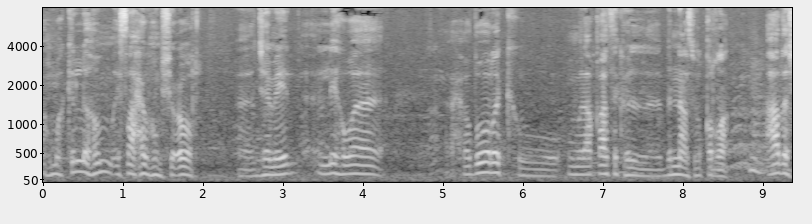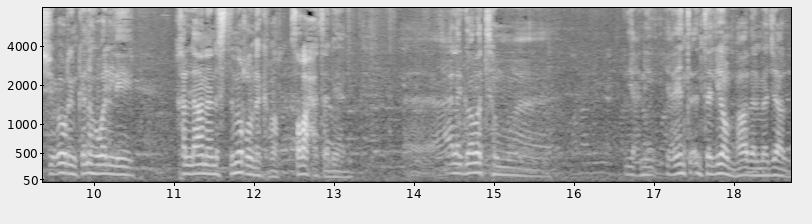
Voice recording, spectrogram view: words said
هم كلهم يصاحبهم شعور. جميل اللي هو حضورك وملاقاتك بالناس بالقراء. هذا الشعور يمكن هو اللي خلانا نستمر ونكبر صراحة يعني. على قولتهم يعني يعني انت أنت اليوم بهذا المجال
